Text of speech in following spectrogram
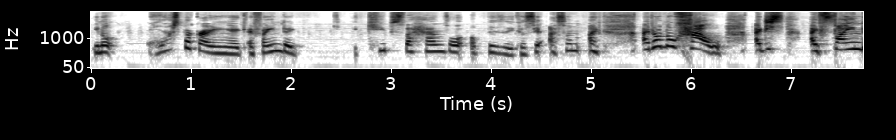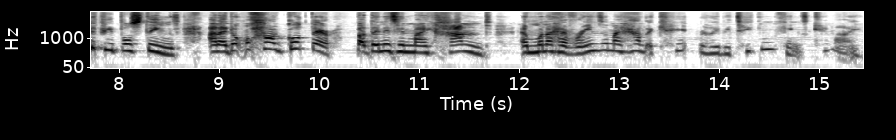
you know, horseback riding, I, I find it, it keeps the hands a little busy because yeah, I, some, I, I don't know how. I just, I find people's things and I don't know how I got there, but then it's in my hand. And when I have reins in my hand, I can't really be taking things, can I?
